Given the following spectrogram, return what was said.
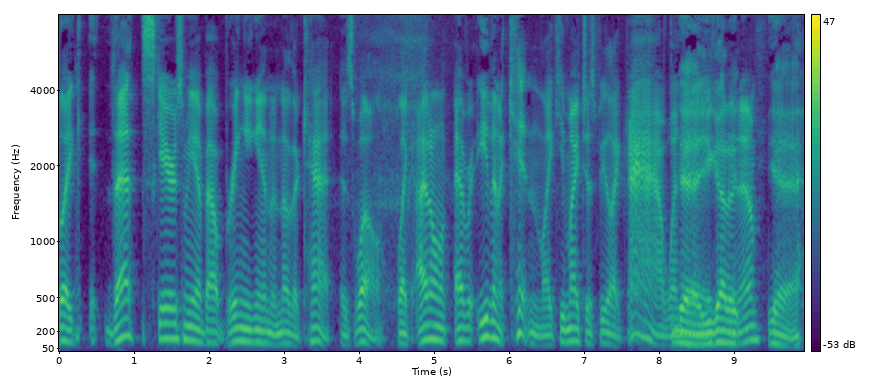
Like it, that scares me about bringing in another cat as well. Like I don't ever, even a kitten. Like he might just be like, ah, one Yeah, day. Yeah, you gotta. you know. Yeah,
